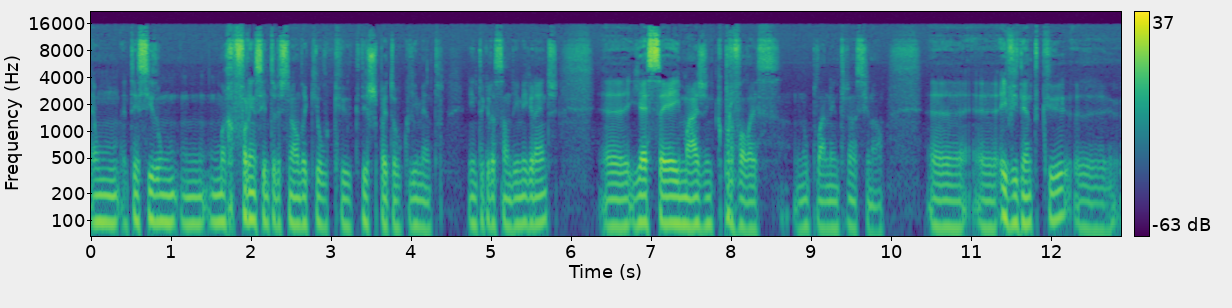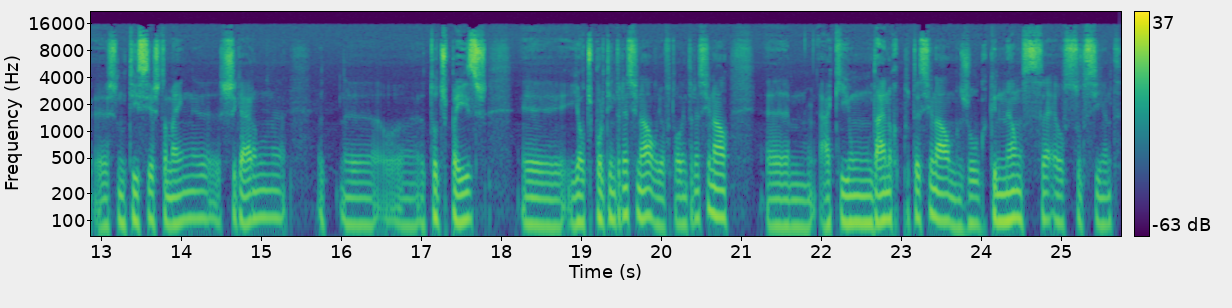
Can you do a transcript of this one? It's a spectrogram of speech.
é um, tem sido um, um, uma referência internacional daquilo que, que diz respeito ao acolhimento e integração de imigrantes e essa é a imagem que prevalece no plano internacional. É evidente que eh, as notícias também eh, chegaram a, a, a todos os países e ao desporto internacional e ao futebol internacional. Há aqui um dano reputacional, mas julgo que não é o suficiente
